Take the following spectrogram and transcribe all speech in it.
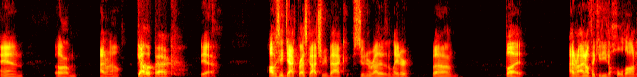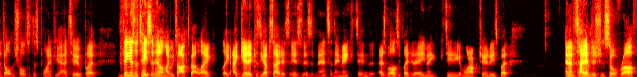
and um, I don't know. Gallup back. Yeah. Obviously, Dak Prescott should be back sooner rather than later. Um, but I don't know. I don't think you need to hold on to Dalton Schultz at this point if you had to. But the thing is with Taysom Hill, and like we talked about, like like I get it because the upside is, is is immense, and they may continue as well as he played today. He may continue to get more opportunities, but and then the tight end position is so rough.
